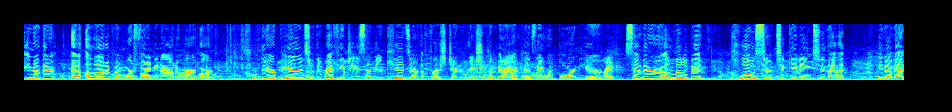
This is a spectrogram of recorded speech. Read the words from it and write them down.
you know, there a, a lot of them we're finding out are are their parents are the refugees and their kids are the first generation Americans. They were born here. Right. So they're a little bit closer to getting to that, you know, that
